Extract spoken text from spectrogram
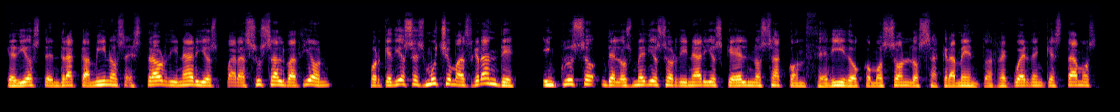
que Dios tendrá caminos extraordinarios para su salvación, porque Dios es mucho más grande incluso de los medios ordinarios que Él nos ha concedido, como son los sacramentos. Recuerden que estamos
